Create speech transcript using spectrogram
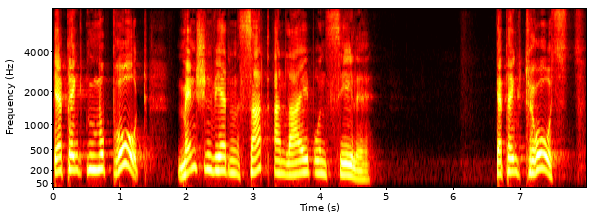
Er bringt Brot. Menschen werden satt an Leib und Seele. Er bringt Trost.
